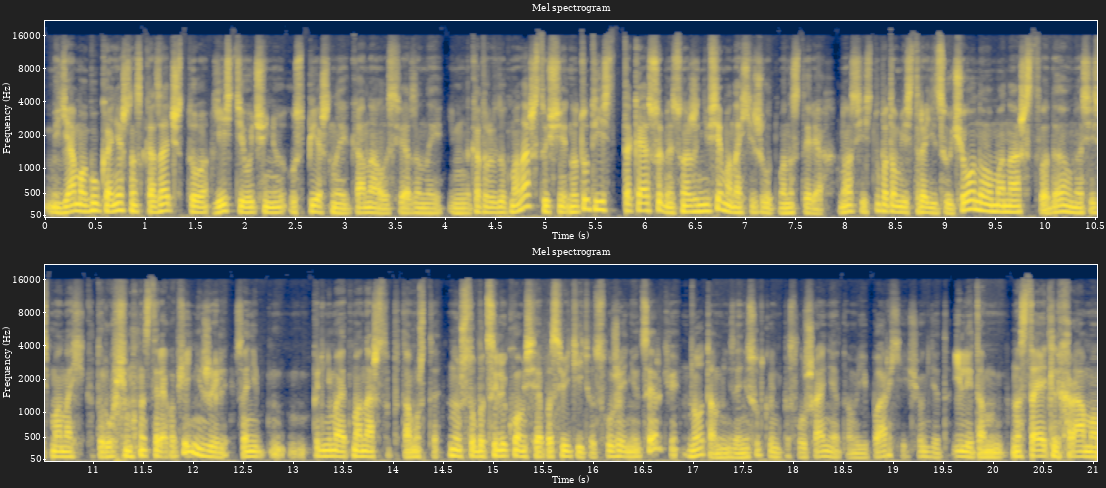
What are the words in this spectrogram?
я могу, конечно, сказать, что есть и очень успешные каналы, связанные именно, которые ведут монашество, но тут есть такая особенность. У нас же не все монахи живут в монастырях. У нас есть, ну, потом есть традиция ученого монашества, да, у нас есть монахи, которые, в монастырях вообще не жили. То есть они принимают монашество, потому что, ну, чтобы целиком себя посвятить вот служению церкви, но там, не знаю, несут какое-нибудь послушание там в епархии, еще где-то. Или там настоятель храма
